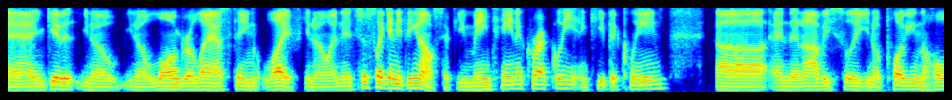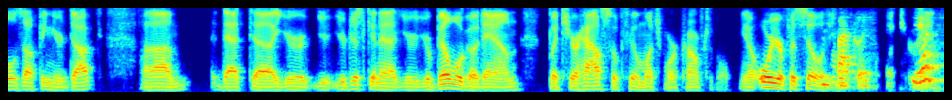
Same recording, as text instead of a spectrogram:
and give it you know you know longer lasting life you know and it's just like anything else. If you maintain it correctly and keep it clean uh, and then obviously you know plugging the holes up in your duct um, that uh, you're you're just gonna your your bill will go down but your house will feel much more comfortable you know or your facility. Exactly. Yeah.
